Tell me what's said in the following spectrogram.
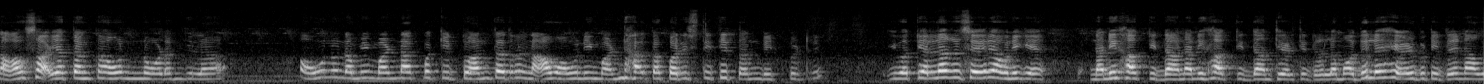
ನಾವು ಸಾಯೋ ತನಕ ಅವನು ನೋಡಂಗಿಲ್ಲ. ಅವನು ನಮಗೆ ಮಣ್ಣು ಹಾಕ್ಬೇಕಿತ್ತು, ಅಂಥದ್ರಲ್ಲಿ ನಾವು ಅವನಿಗೆ ಮಣ್ಣು ಹಾಕೋ ಪರಿಸ್ಥಿತಿ ತಂದಿಟ್ಬಿಟ್ರಿ ಇವತ್ತೆಲ್ಲರೂ ಸೇರಿ ಅವನಿಗೆ, ನನಗೆ ಹಾಕ್ತಿದ್ದ ನನಗೆ ಹಾಕ್ತಿದ್ದ ಅಂತ ಹೇಳ್ತಿದ್ರಲ್ಲ. ಮೊದಲೇ ಹೇಳಿಬಿಟ್ಟಿದ್ರೆ ನಾವು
